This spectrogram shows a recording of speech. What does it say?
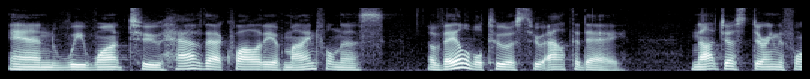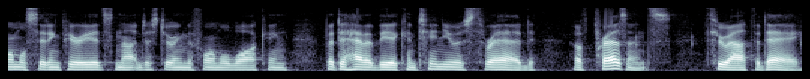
And we want to have that quality of mindfulness available to us throughout the day, not just during the formal sitting periods, not just during the formal walking, but to have it be a continuous thread of presence throughout the day.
